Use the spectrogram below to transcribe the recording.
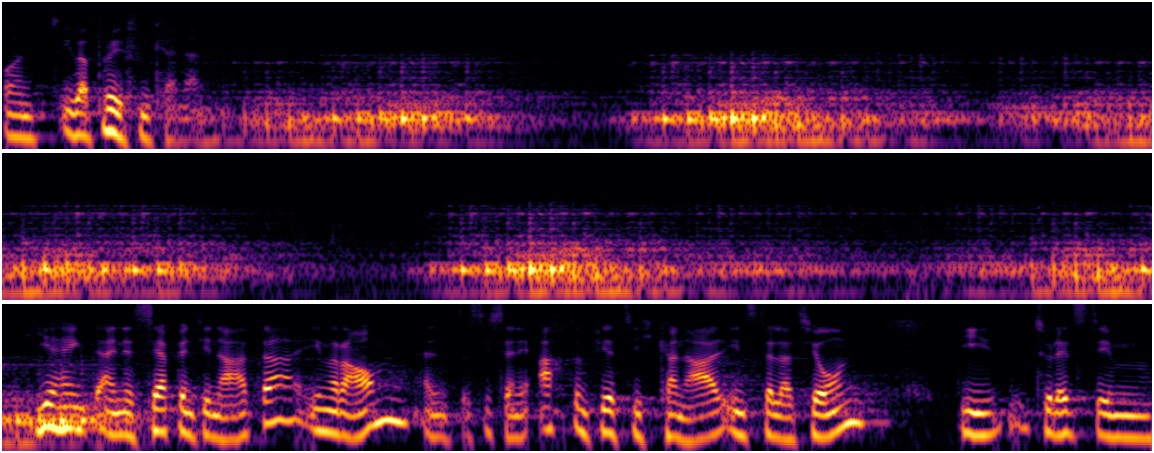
und überprüfen können. Hier hängt eine Serpentinata im Raum. Das ist eine 48-Kanal-Installation, die zuletzt im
